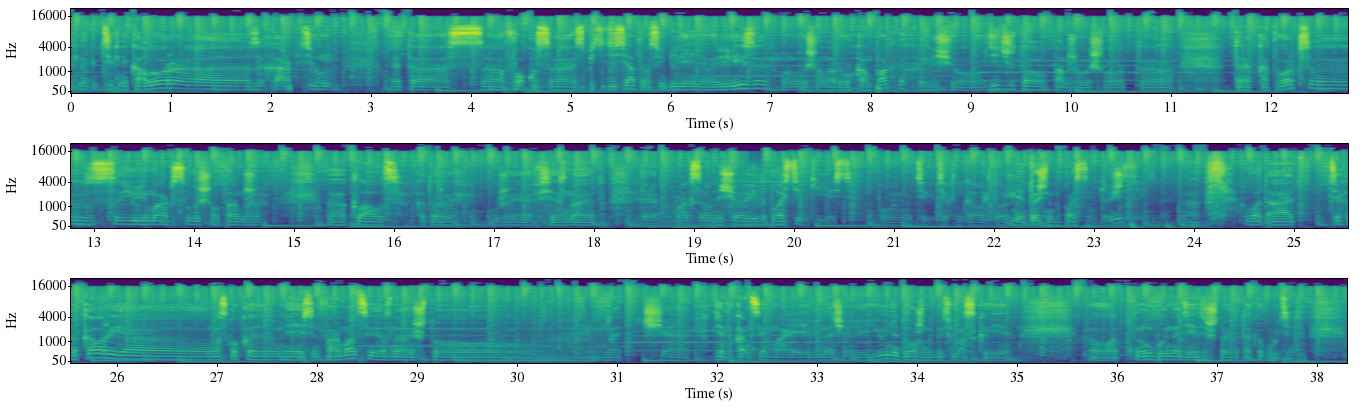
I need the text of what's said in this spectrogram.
Technicolor э, The Harp Tune. Это с фокуса с 50-го, с юбилейного релиза. Он вышел на двух компактах, еще в Digital. Там же вышел вот э, трек Catworks э, с Юли Маркс вышел там же. Э, Clouds, который уже все знают. Трек Макса, он еще и на пластинке есть. По-моему, Technicolor тоже. Нет, точно на пластинке точно есть. есть да. да. Вот, а Technicolor я, насколько у меня есть информация, я знаю, что где-то в конце мая или в начале июня должен быть в Москве. Вот. Ну, будем надеяться, что это так и будет.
